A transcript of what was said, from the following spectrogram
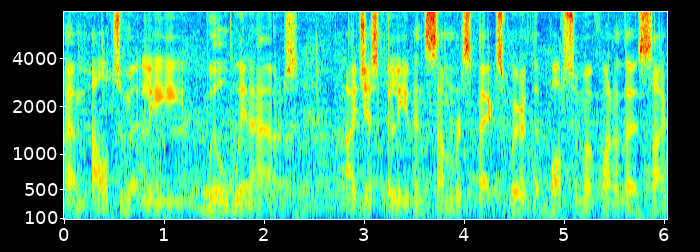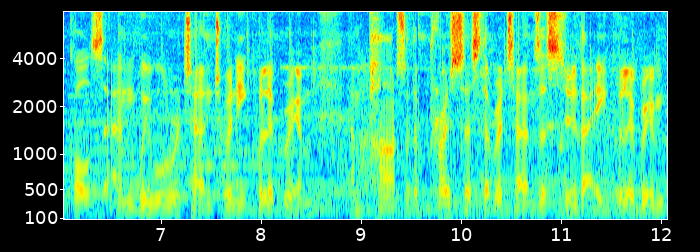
um, ultimately will win out. I just believe in some respects we're at the bottom of one of those cycles and we will return to an equilibrium. And part of the process that returns us to that equilibrium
